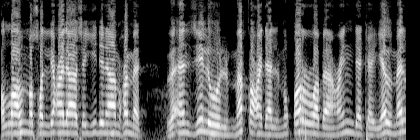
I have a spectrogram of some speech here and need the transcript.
Allahümme salli ala seyyidina Muhammed ve enzilhul mek'adel mukarrabe indeke yevmel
